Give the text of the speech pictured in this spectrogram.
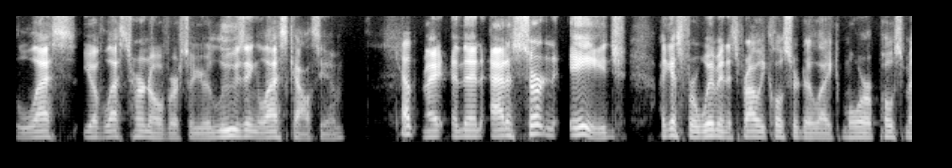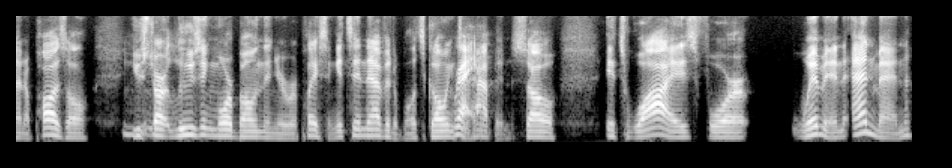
less, you have less turnover. So you're losing less calcium. Yep. Right. And then at a certain age, I guess for women, it's probably closer to like more postmenopausal you Mhm. start losing more bone than you're replacing. It's inevitable. It's going Right. to happen. So it's wise for women and men,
